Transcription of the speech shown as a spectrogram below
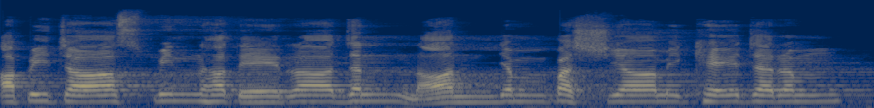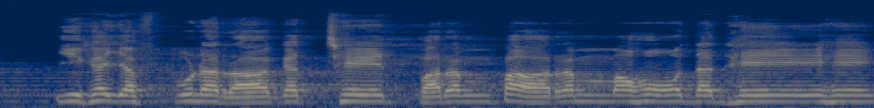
अपि चास्मिन् हते राजन्नान्यं पश्यामि खेचरम् इह यः पुनरागच्छेत् परं पारं महोदधेः।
